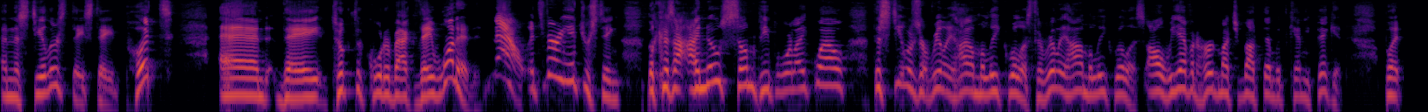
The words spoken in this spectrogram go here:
and the Steelers they stayed put and they took the quarterback they wanted. Now it's very interesting because I, I know some people were like, "Well, the Steelers are really high on Malik Willis. They're really high on Malik Willis. Oh, we haven't heard much about them with Kenny Pickett." But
